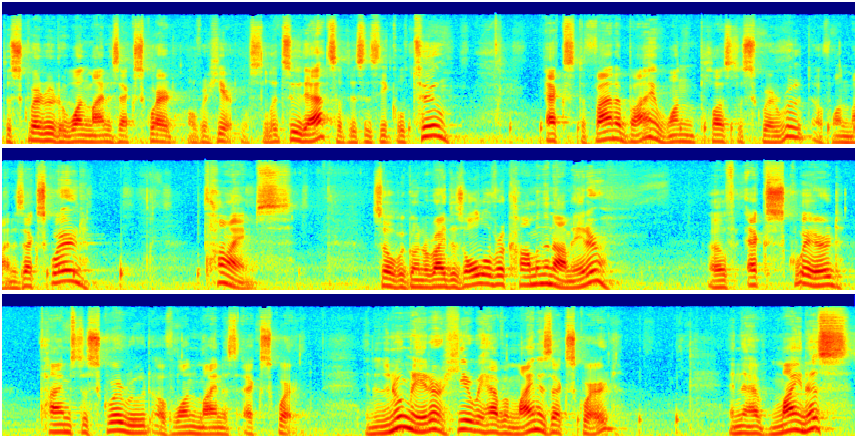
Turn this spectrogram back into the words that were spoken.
the square root of 1 minus x squared over here. So let's do that. So this is equal to x divided by 1 plus the square root of 1 minus x squared times. So we're going to write this all over a common denominator of x squared times the square root of 1 minus x squared. In the numerator, here we have a minus x squared, and I have minus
